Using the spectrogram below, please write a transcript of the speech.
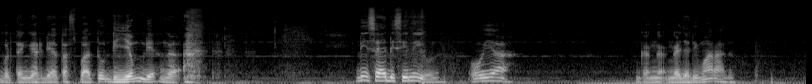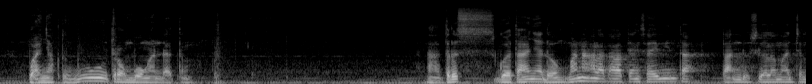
bertengger di atas batu diem dia nggak. Ini saya di sini gua oh ya nggak nggak nggak jadi marah tuh. Banyak tuh bu rombongan datang nah terus gua tanya dong mana alat-alat yang saya minta? Tandu segala macem.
